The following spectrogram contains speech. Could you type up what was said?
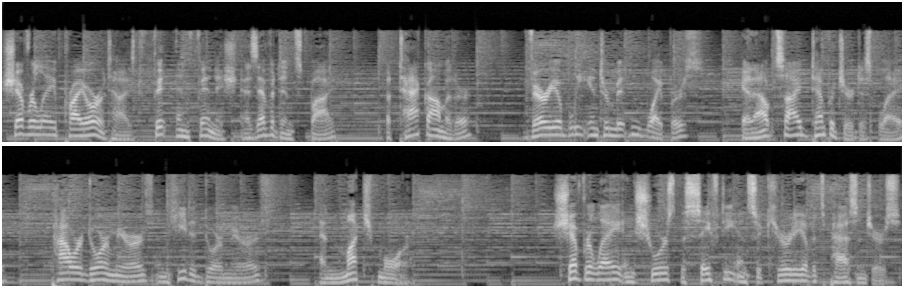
Chevrolet prioritized fit and finish as evidenced by a tachometer, variably intermittent wipers, an outside temperature display, power door mirrors and heated door mirrors, and much more. Chevrolet ensures the safety and security of its passengers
